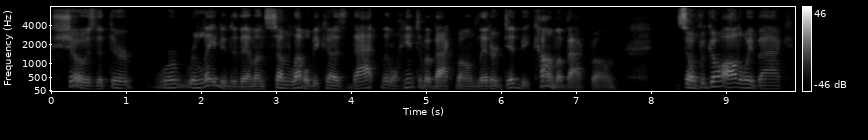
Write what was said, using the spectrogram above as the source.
shows that they're we're related to them on some level because that little hint of a backbone later did become a backbone. So if we go all the way back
